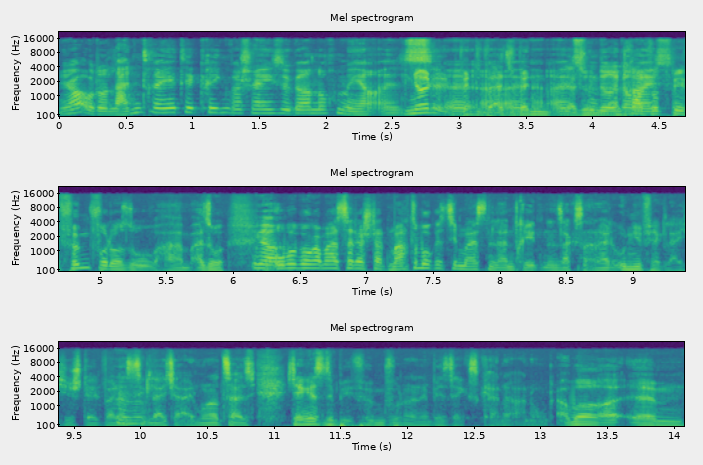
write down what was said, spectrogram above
Ja, oder Landräte kriegen wahrscheinlich sogar noch mehr als. Ja, äh, also wenn als also ein Landrat wird B5 oder so haben. Also ja. der Oberbürgermeister der Stadt Magdeburg ist die meisten Landräten in Sachsen-Anhalt ungefähr gleichgestellt, weil das mhm. die gleiche Einwohnerzahl ist. Ich denke, es ist eine B5 oder eine B6, keine Ahnung. Aber ähm,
